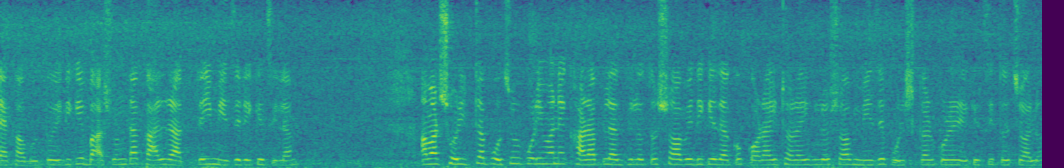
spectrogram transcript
দেখাবো। তো এদিকে বাসনটা কাল রাত্রেই মেজে রেখেছিলাম। আমার শরীরটা প্রচুর পরিমাণে খারাপ লাগছিল। তো সব এদিকে দেখো কড়াই টড়াইগুলো সব মেজে পরিষ্কার করে রেখেছি। তো চলো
